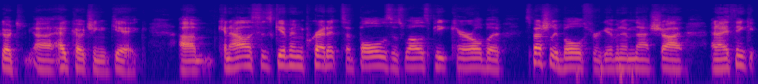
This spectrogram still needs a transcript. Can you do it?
coach, uh, head coaching gig. Um, Canales is giving credit to Bowles as well as Pete Carroll, but especially Bowles for giving him that shot. And I think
